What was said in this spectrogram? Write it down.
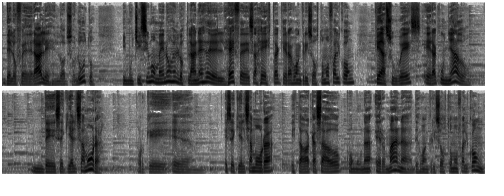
de los federales en lo absoluto, y muchísimo menos en los planes del jefe de esa gesta, que era Juan Crisóstomo Falcón, que a su vez era cuñado de Ezequiel Zamora, porque eh, Ezequiel Zamora estaba casado con una hermana de Juan Crisóstomo Falcón.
